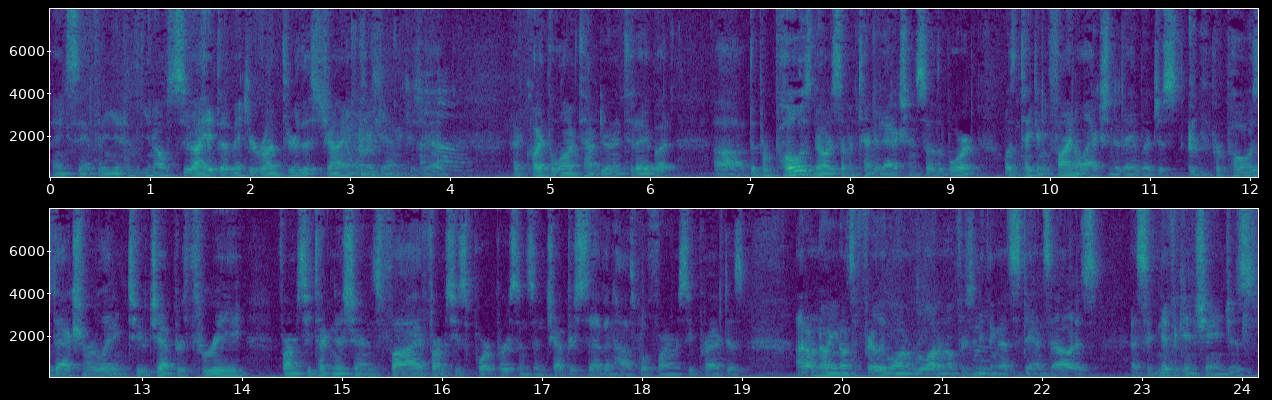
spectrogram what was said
Thanks, Anthony. And you know, Sue, I hate to make you run through this giant one again because you had Uh, had quite the long time doing it today, but uh, the proposed notice of intended action. So the board wasn't taking any final action today, but just proposed action relating to chapter three, pharmacy technicians, five, pharmacy support persons, and chapter seven, hospital pharmacy practice. I don't know. You know, it's a fairly long rule. I don't know if there's anything that stands out as as significant changes.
